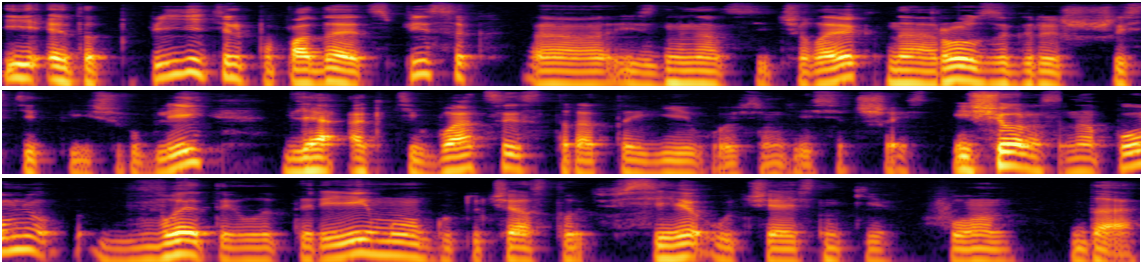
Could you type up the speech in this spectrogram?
И этот победитель попадает в список э, из 12 человек на розыгрыш 6000 рублей для активации стратегии 86. Еще раз напомню, в этой лотерее могут участвовать все участники фонда.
